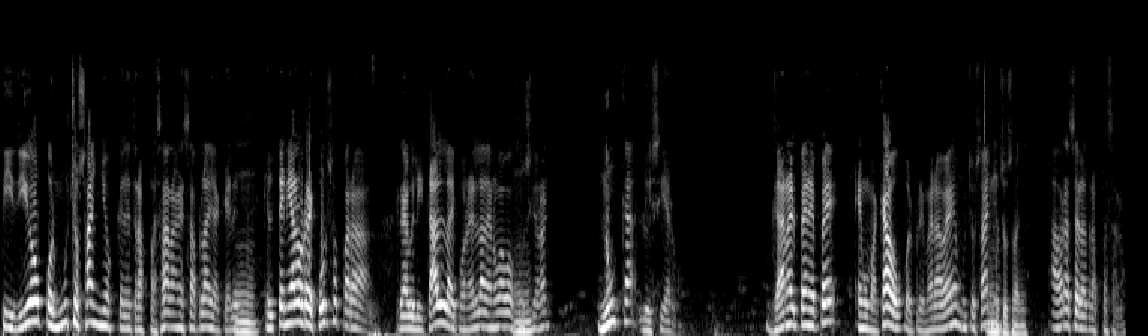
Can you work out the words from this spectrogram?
pidió por muchos años que le traspasaran esa playa, que él, mm. que él tenía los recursos para rehabilitarla y ponerla de nuevo a mm. funcionar. Nunca lo hicieron. Gana el PNP en Humacao por primera vez en muchos años. muchos años. Ahora se la traspasaron.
